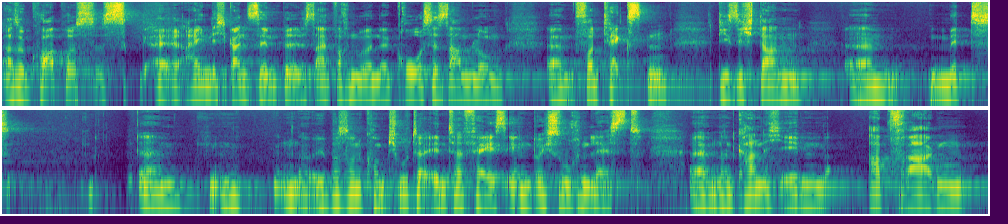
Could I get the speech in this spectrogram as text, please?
also Korpus ist äh, eigentlich ganz simpel, ist einfach nur eine große Sammlung ähm, von Texten, die sich dann ähm, mit ähm, über so ein Computerinterface eben durchsuchen lässt. Ähm, dann kann ich eben abfragen,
